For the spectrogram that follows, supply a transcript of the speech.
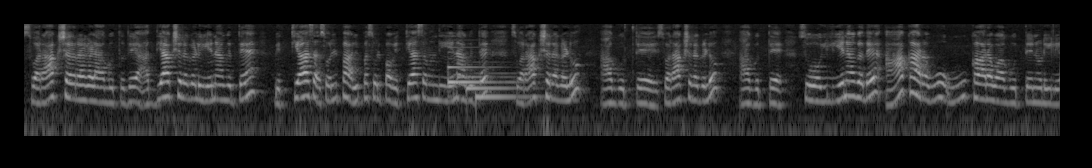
ಸ್ವರಾಕ್ಷರಗಳಾಗುತ್ತದೆ. ಆದ್ಯಾಕ್ಷರಗಳು ಏನಾಗುತ್ತೆ? ವ್ಯತ್ಯಾಸ, ಸ್ವಲ್ಪ, ಅಲ್ಪ ಸ್ವಲ್ಪ ವ್ಯತ್ಯಾಸ ಹೊಂದಿ ಏನಾಗುತ್ತೆ? ಸ್ವರಾಕ್ಷರಗಳು ಆಗುತ್ತೆ. ಸ್ವರಾಕ್ಷರಗಳು ಆಗುತ್ತೆ. ಸೊ ಇಲ್ಲಿ ಏನಾಗದೆ ಆಕಾರವು ಊಕಾರವಾಗುತ್ತೆ ನೋಡಿ ಇಲ್ಲಿ.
